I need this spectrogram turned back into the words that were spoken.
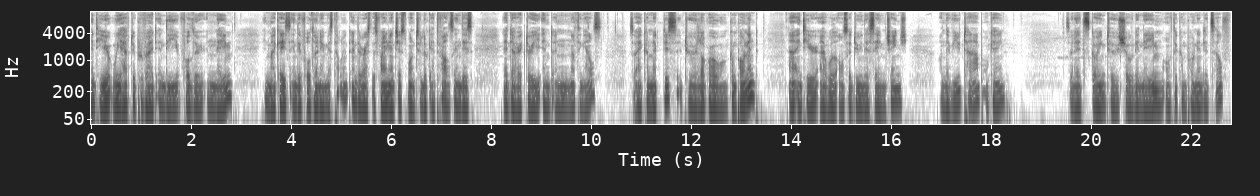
And here we have to provide in the folder name. In my case, in the folder name is Talend and the rest is fine. I just want to look at files in this a directory and, and nothing else. So I connect this to a logrow component. Uh, and here I will also do the same change on the view tab. Okay. So that's going to show the name of the component itself.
